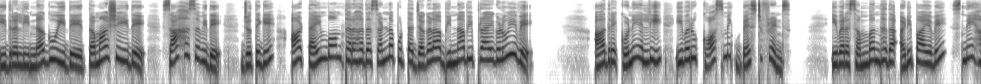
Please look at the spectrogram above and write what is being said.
ಇದ್ರಲ್ಲಿ ನಗು ಇದೆ, ತಮಾಷೆ ಇದೆ, ಸಾಹಸವಿದೆ. ಜೊತೆಗೆ ಆ ಟೈಮ್ ಬಾಂಬ್ ತರಹದ ಸಣ್ಣಪುಟ್ಟ ಜಗಳ ಭಿನ್ನಾಭಿಪ್ರಾಯಗಳೂ ಇವೆ. ಆದ್ರೆ ಕೊನೆಯಲ್ಲಿ ಇವರು ಕಾಸ್ಮಿಕ್ ಬೆಸ್ಟ್ ಫ್ರೆಂಡ್ಸ್ ಇವರ ಸಂಬಂಧದ ಅಡಿಪಾಯವೇ ಸ್ನೇಹ.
